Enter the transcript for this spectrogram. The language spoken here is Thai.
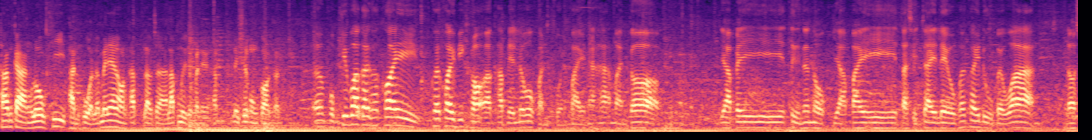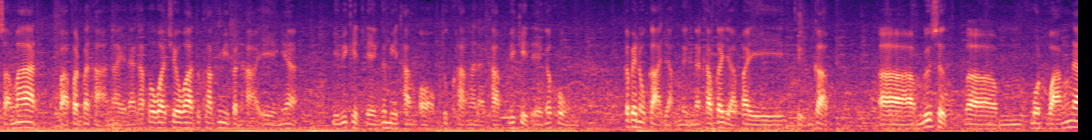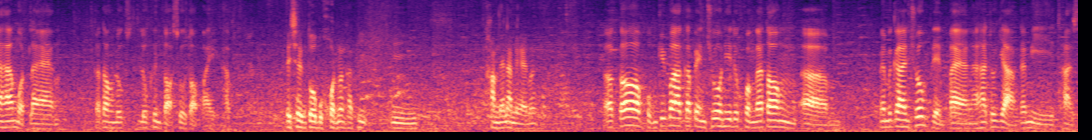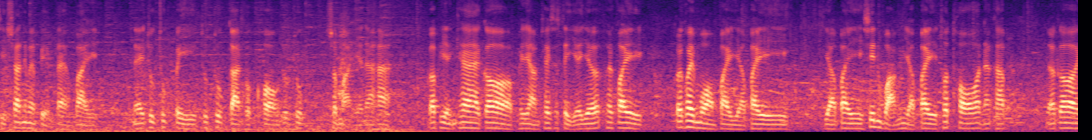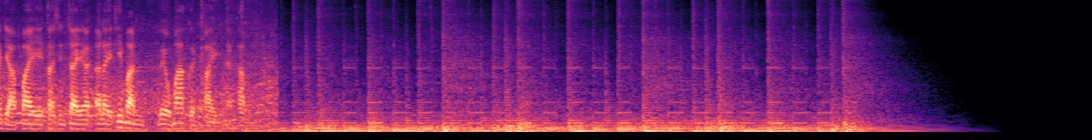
ท่ามกลางโลกที่ผันผวนและไม่แน่นอนครับ เราจะรับมือกับมันยังไงครับ ในเชิงองค์กรก่อน เออผมคิดว่าก็ค่อยๆค่อยๆวิเคราะห์อะครับในโลกผันผวนไปนะฮะมันก็อย่าไปตื่นตระหนก อย่าไปตัดสินใจเร็ว ค่อยๆดูไปว่า เราสามารถฝ่าฟันปัญหาไงนะครับ เพราะว่าเชื่อว่าทุกครั้งที่มีปัญหาเองเนี่ยมีวิกฤตเองก็มีทางออกทุกครั้งนะครับ วิกฤตเองก็คงก็เป็นโอกาสอย่างหนึ่งนะครับ ก็อย่าไปถึงกับเอ่อรู้สึกเอ่อหมดหวังนะฮะหมดแรง ก็ต้องลุกลุกขึ้นต่อสู้ต่อไปครับในเชิงตัวบุคคลบ้างครับพี่มีคำแนะนำยังไงบ้างแล้วก็ผมคิดว่าก็เป็นช่วงที่ทุกคนก็ต้องเอิ่มมันเป็นการช่วงเปลี่ยนแปลงนะฮะทุกอย่างก็มี transition ที่มันเปลี่ยนแปลงไปในทุกๆ ปี ทุกๆ การปกครองทุกๆ สมัยนะฮะก็เพียงแค่ก็พยายามใช้สติเยอะๆค่อยๆค่อยๆ มองไปอย่าไปอย่าไปสิ้นหวัง อย่าไปท้อท้อนะครับ แล้วก็อย่าไปตัดสินใจอะไรที่มันเร็วมากเกินไปนะครับ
